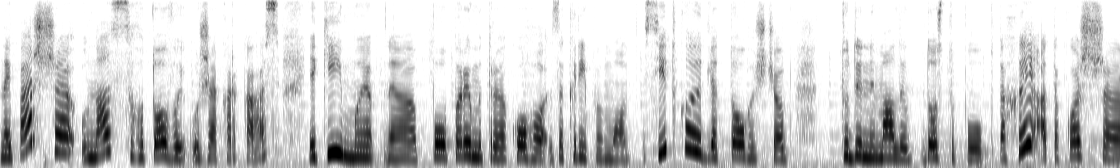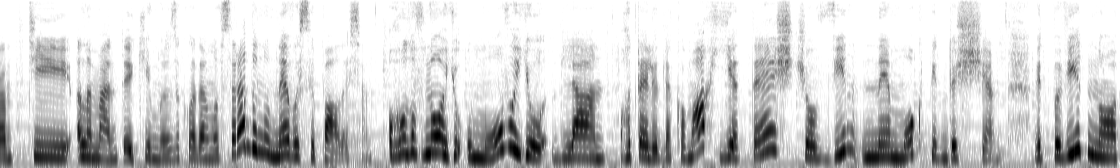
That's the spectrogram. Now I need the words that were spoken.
Найперше, у нас готовий уже каркас, який ми е, по периметру якого закріпимо сіткою для того, щоб Туди не мали доступу птахи, а також е, ті елементи, які ми закладаємо всередину, не висипалися. Головною умовою для готелю для комах є те, що він не мок під дощем. Відповідно,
